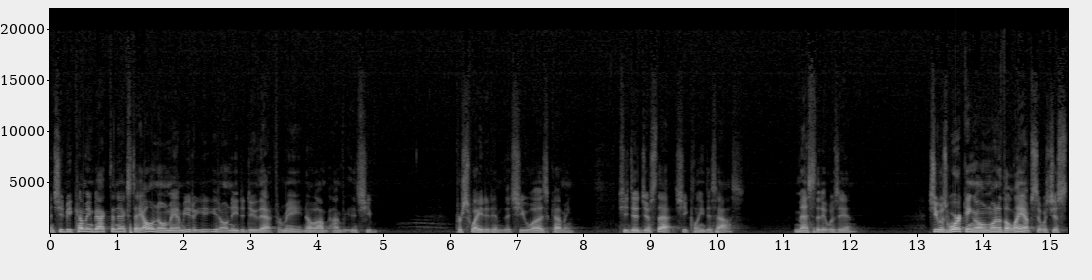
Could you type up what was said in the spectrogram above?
And she'd be coming back the next day. Oh, no, ma'am, you, you, you don't need to do that for me. No, I'm, I'm, and she persuaded him that she was coming. She did just that. She cleaned his house, mess that it was in. She was working on one of the lamps that was just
